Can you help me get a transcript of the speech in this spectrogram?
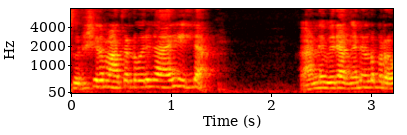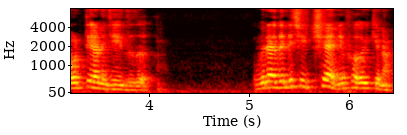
സുരക്ഷിതമാക്കേണ്ട ഒരു കാര്യമില്ല. കാരണം ഇവർ അങ്ങനെയുള്ള പ്രവൃത്തിയാണ് ചെയ്തത്. ഇവരതിന്റെ ശിക്ഷ അനുഭവിക്കണം.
